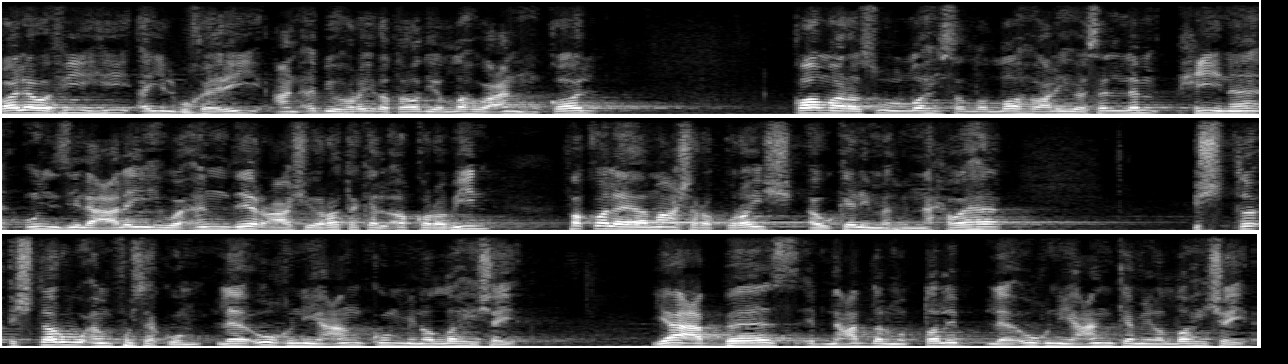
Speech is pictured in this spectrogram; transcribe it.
قال وفيه أي البخاري عن أبي هريرة رضي الله عنه قال قام رسول الله صلى الله عليه وسلم حين أنزل عليه وأنذر عشيرتك الأقربين فقال يا معشر قريش أو كلمة نحوها اشتروا أنفسكم لا أغني عنكم من الله شيئا. يا عباس ابن عبد المطلب لا أغني عنك من الله شيئا.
